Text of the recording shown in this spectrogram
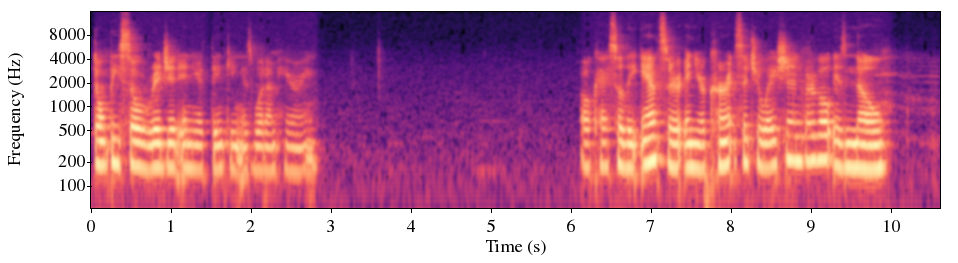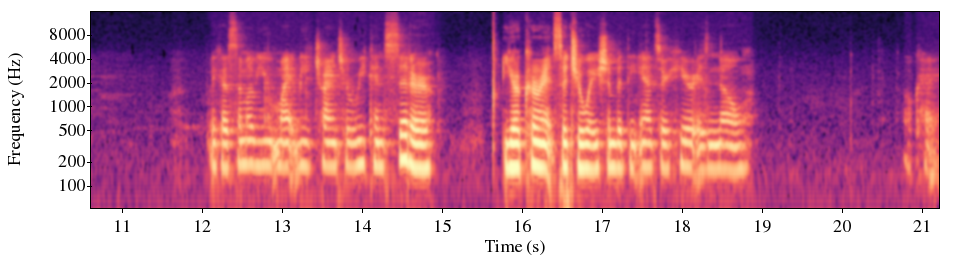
don't be so rigid in your thinking is what i'm hearing okay so the answer in your current situation virgo is no because some of you might be trying to reconsider your current situation, but the answer here is no. Okay.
